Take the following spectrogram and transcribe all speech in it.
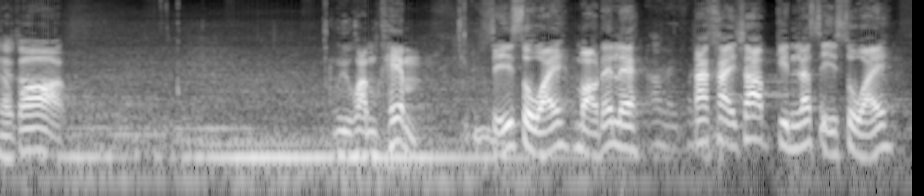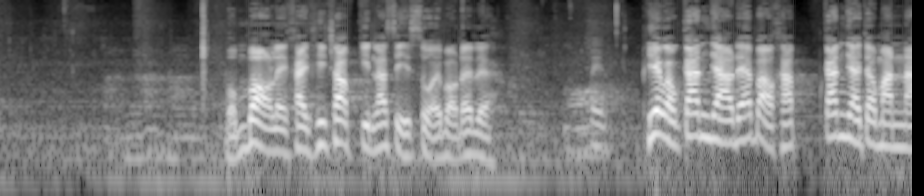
แล้วก็ มีความเข้ม สีสวยบอกได้เลย ถ้าใครชอบกินแล้วสีสวย ผมบอกเลยใครที่ชอบกินแล้วสีสวยบอกได้เลยเทียบกับก้านยาวได้เปล่าครับ ก้านยาวจะมันน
